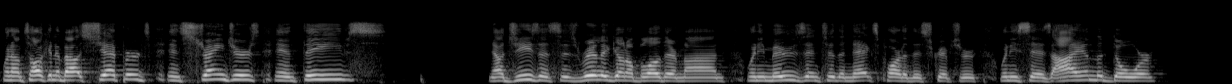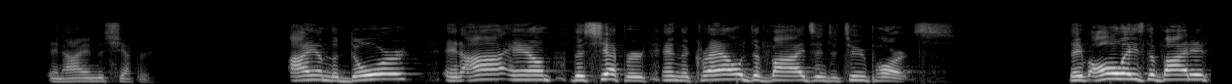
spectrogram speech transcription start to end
when I'm talking about shepherds and strangers and thieves. Now, Jesus is really going to blow their mind when he moves into the next part of this scripture when he says, I am the door and I am the shepherd. I am the door and I am the shepherd, and the crowd divides into two parts. They've always divided,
